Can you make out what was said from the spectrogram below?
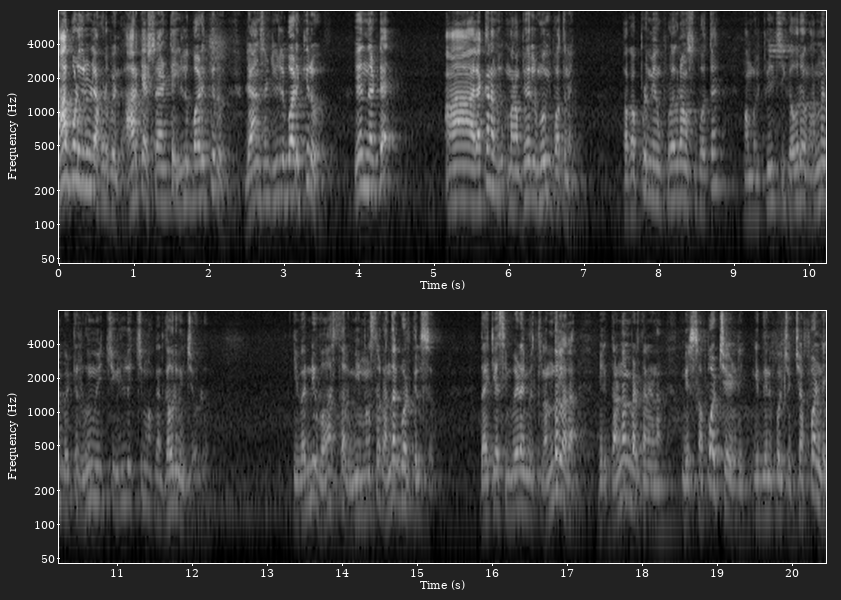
మాకు కూడా విలువ లేకుండా పోయింది. ఆర్కెస్ట్రా అంటే ఇల్లు బడికిరు డ్యాన్స్ అంటే ఇల్లు బడికిరు ఏంటంటే ఆ లెక్కన మన పేర్లు మూగిపోతున్నాయి. ఒకప్పుడు మేము ప్రోగ్రామ్స్ పోతే మమ్మల్ని పిలిచి గౌరవం అన్నం పెట్టి రూమ్ ఇచ్చి ఇల్లు ఇచ్చి మాకు గౌరవించేవాళ్ళు. ఇవన్నీ వాస్తవాలు. మీ మనసులో అందరికి కూడా తెలుసు. దయచేసి మీడియా మిత్రులందరూ మీకు దండం పెడతానైనా మీరు సపోర్ట్ చేయండి. ఇది దీన్ని కొంచెం చెప్పండి.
